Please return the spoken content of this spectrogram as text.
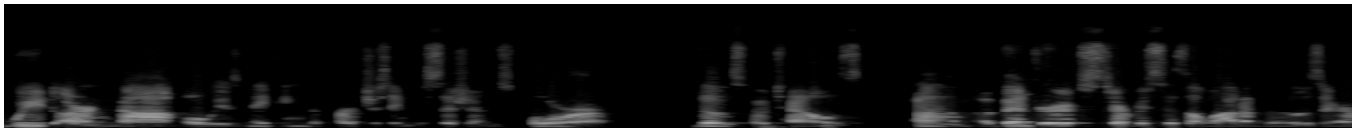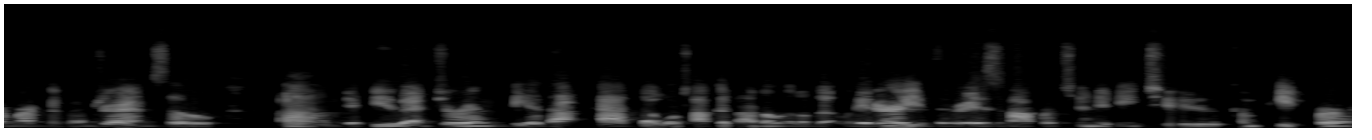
we are not always making the purchasing decisions for those hotels. Um, Avendra services a lot of those, Aramark Avendra, and so um, if you enter in via that path that we'll talk about a little bit later, there is an opportunity to compete for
